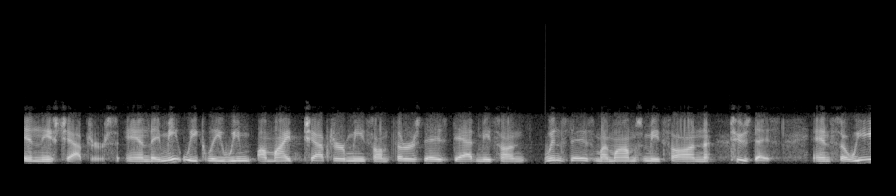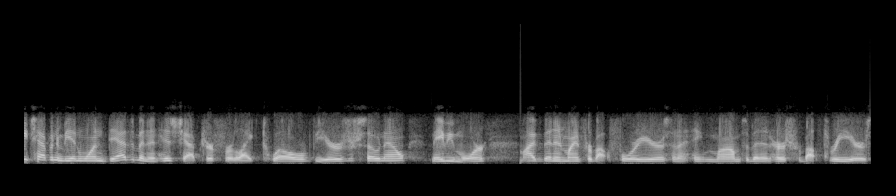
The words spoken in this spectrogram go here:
in these chapters, and they meet weekly. We, uh, my chapter meets on Thursdays. Dad meets on Wednesdays. My mom's meets on Tuesdays And so we each happen to be in one. Dad's been in his chapter for like 12 years or so now, maybe more. I've been in mine for about four years, and I think mom's been in hers for about three years.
